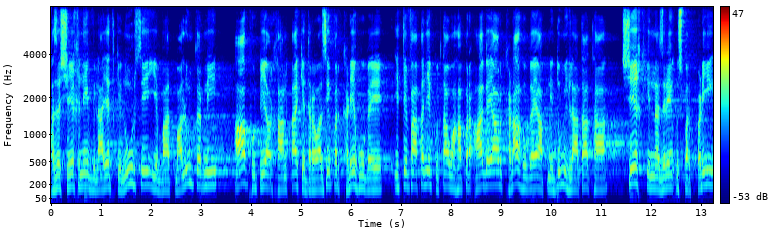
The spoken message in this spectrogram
حضرت شیخ نے ولایت کے نور سے یہ بات معلوم کر لی، آپ پھوٹے اور خانقاہ کے دروازے پر کھڑے ہو گئے۔ اتفاقاً یہ کتا وہاں پر آ گیا اور کھڑا ہو گیا، اپنی دم ہلاتا تھا۔ شیخ کی نظریں اس پر پڑی،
